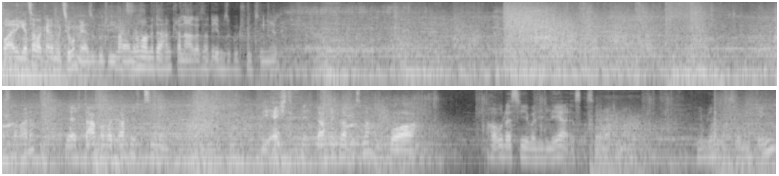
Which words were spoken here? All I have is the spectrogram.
Vor allen Dingen, jetzt haben wir keine Munition mehr, so gut wie Mach das keine. nochmal mit der Handgranate, das hat ebenso gut funktioniert. Hast du noch eine? Ja, ich darf aber gerade nicht ziehen. Nee, echt? Nee, ich darf hier gerade nichts machen. Boah. Ach, oder ist die, weil die leer ist? Achso, warte mal. Nehmen wir noch so ein Ding.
